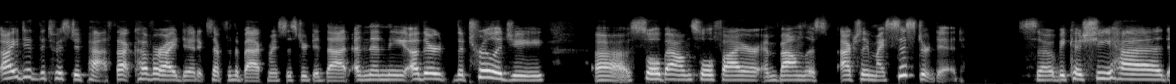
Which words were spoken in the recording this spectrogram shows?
I did the Twisted Path. That cover I did, except for the back. My sister did that, and then the other the trilogy, uh, Soulbound, Soulfire, and Boundless. Actually, my sister did. So because she had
